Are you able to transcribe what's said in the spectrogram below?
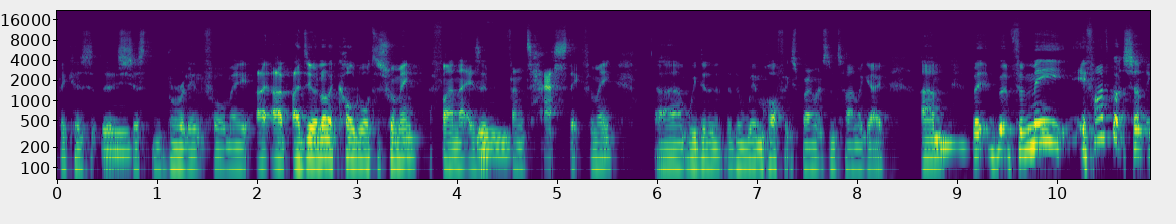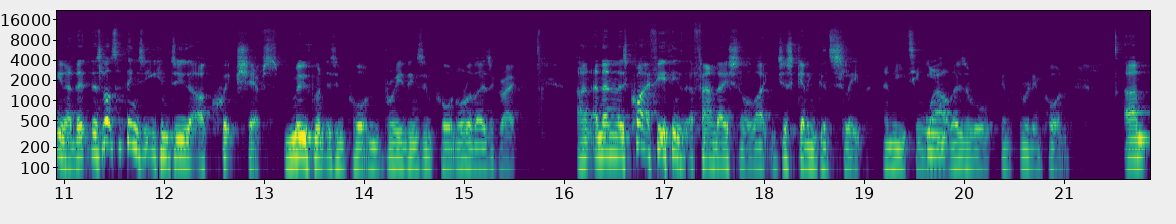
because mm. it's just brilliant for me. I, I, I, do a lot of cold water swimming. I find that is mm. fantastic for me. Uh, we did the, the, Wim Hof experiment some time ago. Um, mm. but, but for me, if I've got something, you know, there's lots of things that you can do that are quick shifts. Movement is important, breathing is important, all of those are great. And, and, then there's quite a few things that are foundational, like just getting good sleep and eating yeah. well. Those are all really important. Um,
